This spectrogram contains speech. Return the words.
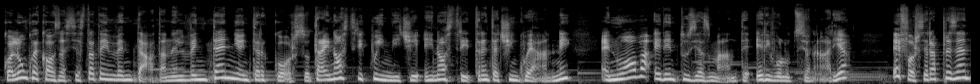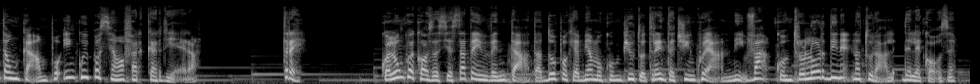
Qualunque cosa sia stata inventata nel ventennio intercorso tra i nostri 15 e i nostri 35 anni è nuova ed entusiasmante e rivoluzionaria e forse rappresenta un campo in cui possiamo far carriera. 3. Qualunque cosa sia stata inventata dopo che abbiamo compiuto 35 anni va contro l'ordine naturale delle cose.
